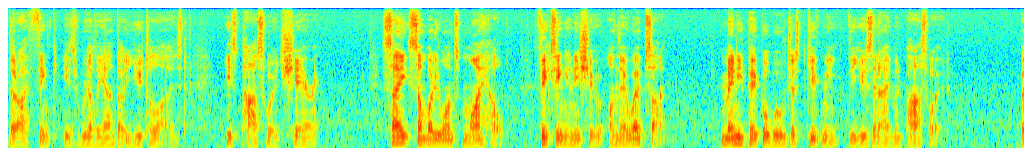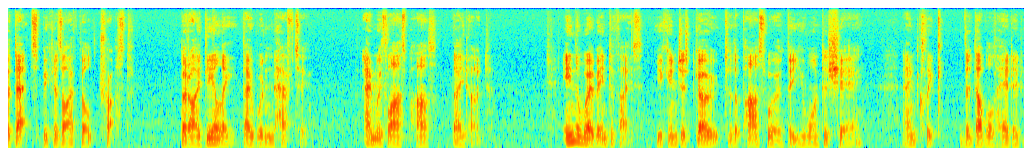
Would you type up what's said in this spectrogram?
that I think is really underutilized is password sharing. Say somebody wants my help fixing an issue on their website. Many people will just give me the username and password. But that's because I've built trust. But ideally, they wouldn't have to. And with LastPass, they don't. In the web interface, you can just go to the password that you want to share and click the double-headed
